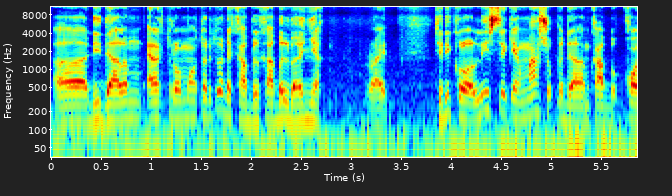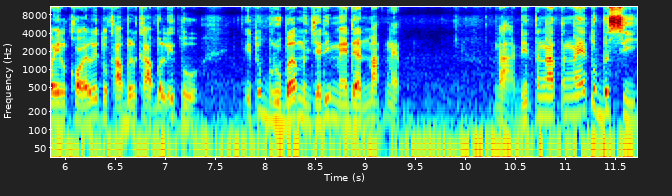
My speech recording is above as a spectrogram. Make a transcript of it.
uh, di dalam elektromotor itu ada kabel-kabel banyak, right? Jadi kalau listrik yang masuk ke dalam kabel coil-coil itu kabel-kabel itu itu berubah menjadi medan magnet. Nah, di tengah-tengahnya itu besi.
